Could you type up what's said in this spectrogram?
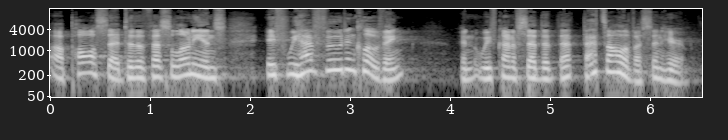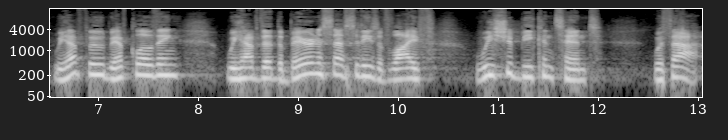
uh, Paul said to the Thessalonians, if we have food and clothing, and we've kind of said that, that that's all of us in here. We have food, we have clothing, we have the, the bare necessities of life. We should be content with that.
